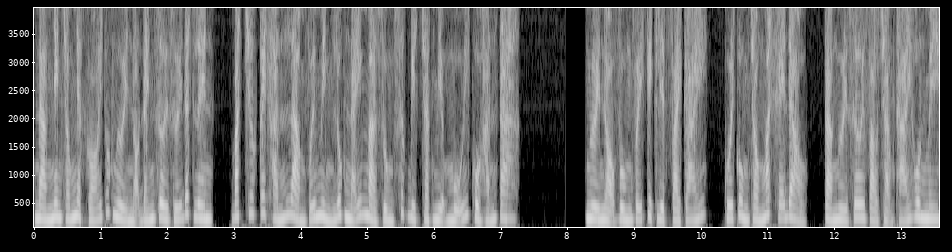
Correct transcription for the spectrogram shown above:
nàng nhanh chóng nhặt gói thuốc người nọ đánh rơi dưới đất lên, bắt trước cách hắn làm với mình lúc nãy mà dùng sức bịt chặt miệng mũi của hắn ta. Người nọ vùng vẫy kịch liệt vài cái, cuối cùng trong mắt khẽ đảo, cả người rơi vào trạng thái hôn mê.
